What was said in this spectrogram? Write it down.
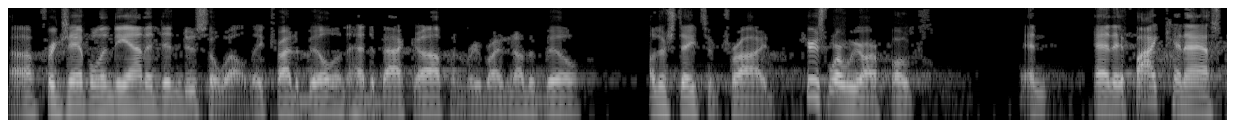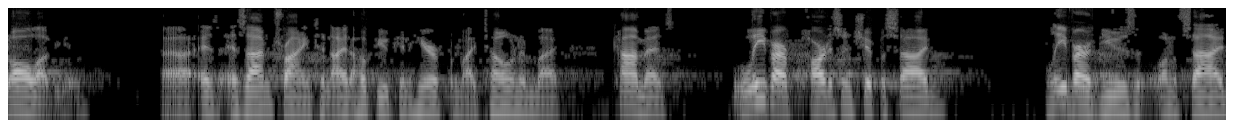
Uh, for example, Indiana didn't do so well. They tried a bill and had to back up and rewrite another bill. Other states have tried. Here's where we are, folks. And and if I can ask all of you, uh, as as I'm trying tonight, I hope you can hear from my tone and my comments. Leave our partisanship aside. Leave our views on the side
